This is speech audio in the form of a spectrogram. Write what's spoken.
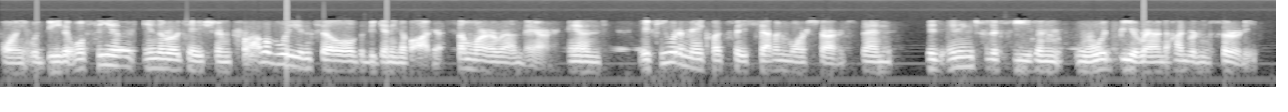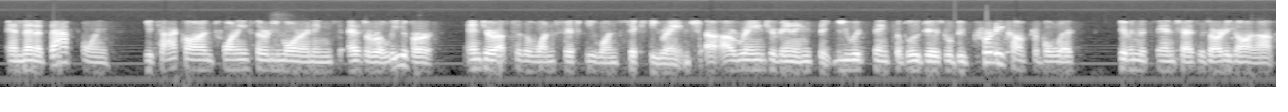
point would be that we'll see him in the rotation probably until the beginning of August, somewhere around there. And if he were to make, let's say, seven more starts, then his innings for the season would be around 130. And then at that point, you tack on 20, 30 more innings as a reliever, and you're up to the 150, 160 range, a, a range of innings that you would think the Blue Jays would be pretty comfortable with, given that Sanchez has already gone up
